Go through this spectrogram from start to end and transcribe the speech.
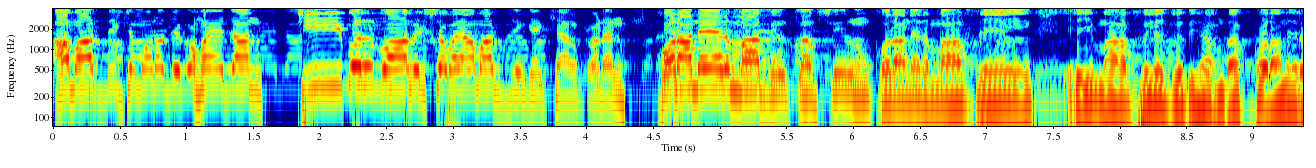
আমার দিকে মনোযোগ হয়ে যান। কি বলব আমি? সবাই আমার দিকে খেয়াল করেন। কোরআনের মাহফিল তাফসির, কোরআনের মাহফিল। এই মাহফিলে যদি আমরা কোরআনের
